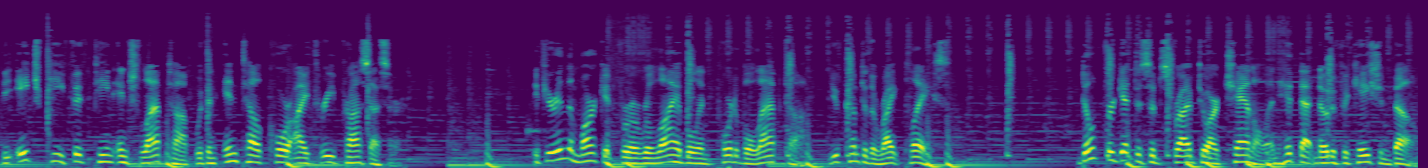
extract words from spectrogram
The HP 15-inch laptop with an Intel Core i3 processor. If you're in the market for a reliable and portable laptop, you've come to the right place. Don't forget to subscribe to our channel and hit that notification bell,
